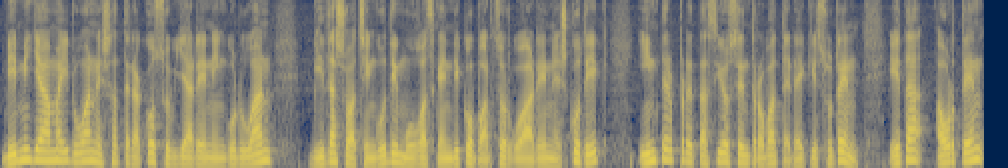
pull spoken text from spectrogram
2000 amairuan esaterako zubiaren inguruan, bidasoa txingudi mugaz gaindiko partzorgoaren eskutik, interpretazio zentro bat ereki zuten, eta aurten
